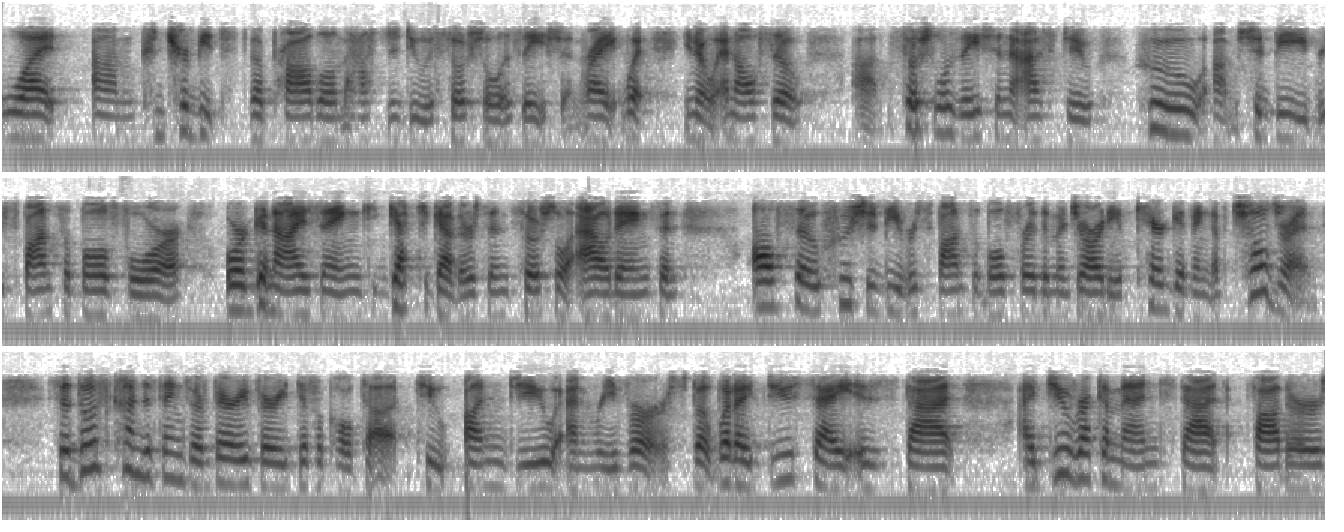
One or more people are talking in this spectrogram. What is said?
what um, contributes to the problem has to do with socialization, right? What you know, and also uh, socialization as to who um, should be responsible for organizing get-togethers and social outings, and also who should be responsible for the majority of caregiving of children. So those kinds of things are very, very difficult to, to undo and reverse. But what I do say is that I do recommend that fathers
